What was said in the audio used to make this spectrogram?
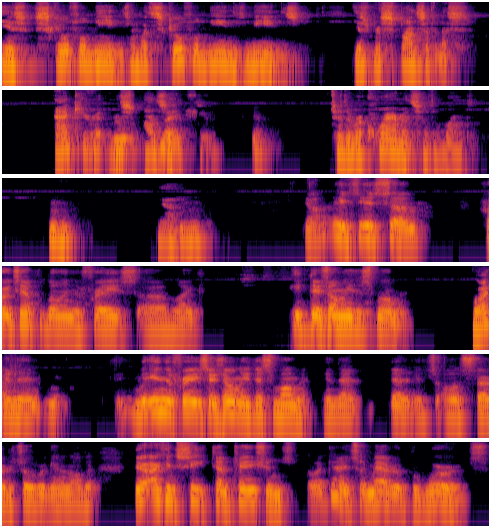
is skillful means. And what skillful means means is responsiveness, accurate responsiveness Yeah. to the requirements of the world. Mhm. Yeah. Mhm. Yeah, it's, it's, um, for example, though, in the phrase, uh, like, it, there's only this moment. What? And then in the phrase, there's only this moment, and then, then it's all start, it's over again and all that. There, I can see temptations, again, it's a matter of the words,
